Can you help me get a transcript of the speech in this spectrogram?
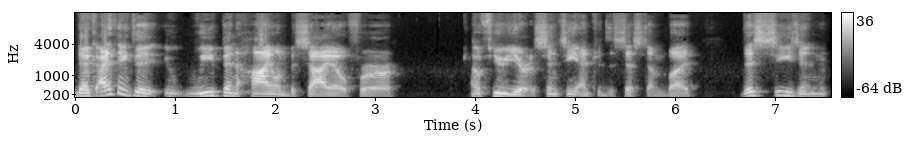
Nick, I think that we've been high on Basallo for a few years since he entered the system, but this season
